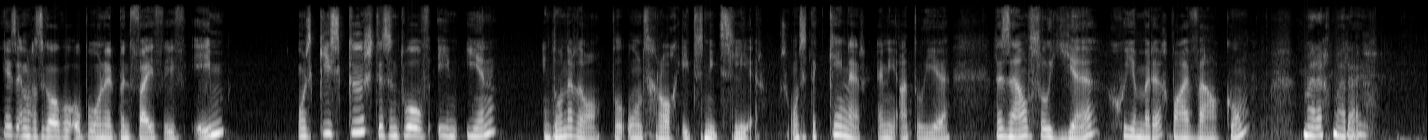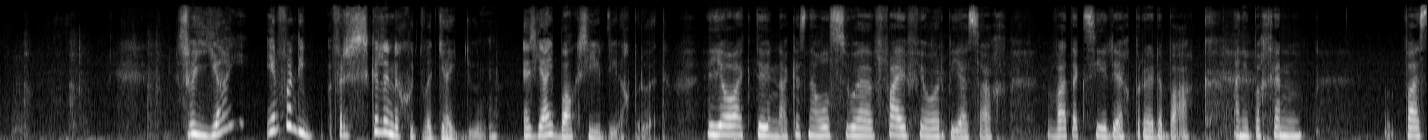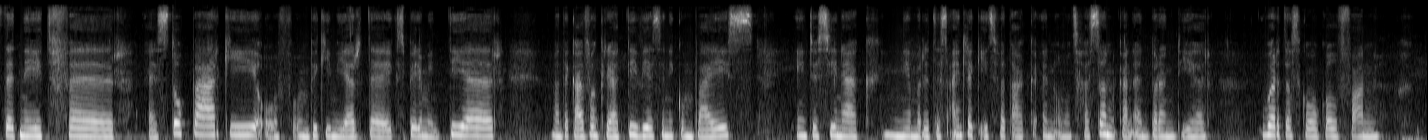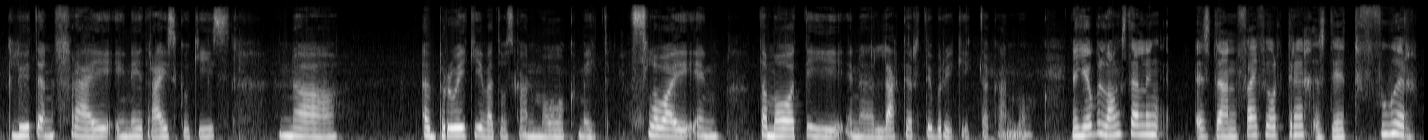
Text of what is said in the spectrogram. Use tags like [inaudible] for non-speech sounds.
Jy's ingeskakel op 100.5 FM. Ons kies koers tussen 12 en 1 en donderdag wil ons graag iets nuuts leer. So ons het 'n kenner in die ateljee. Lisel Solje, goeiemiddag, baie welkom. Middag Marie. So jy, een van die verskillende goed wat jy doen, is jy bak suurdeegbrood. Ja, ek doen. Ek is nou al so 5 jaar besig wat ek suurdeegbrode bak. Aan die begin was dit net vir 'n stokperdjie of om bietjie meer te eksperimenteer want ek hou van kreatief wees in die kombuis en toe sien ek nee maar dit is eintlik iets wat ek in ons gesin kan inbring deur oor te skakel van glutenvry en net ryskoekies na 'n broodjie wat ons kan maak met slaai en tamatie en 'n lekker toebroodjie te kan maak. Nou jou belangstelling is dan 5 jaar terug is dit voor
